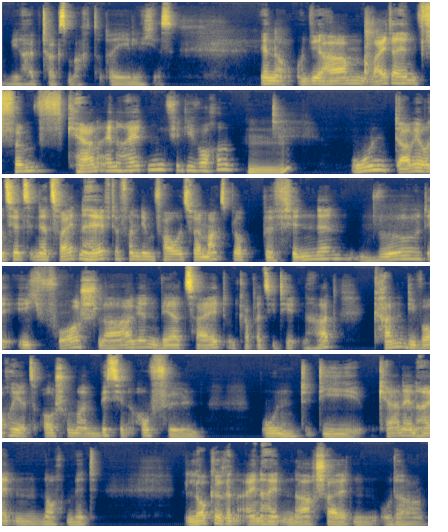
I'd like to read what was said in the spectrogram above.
wie halbtags macht oder ähnliches. Genau. Und wir haben weiterhin fünf Kerneinheiten für die Woche. Mhm. Und da wir uns jetzt in der zweiten Hälfte von dem VO2 Max Block befinden, würde ich vorschlagen, wer Zeit und Kapazitäten hat, kann die Woche jetzt auch schon mal ein bisschen auffüllen und die Kerneinheiten noch mit lockeren Einheiten nachschalten oder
